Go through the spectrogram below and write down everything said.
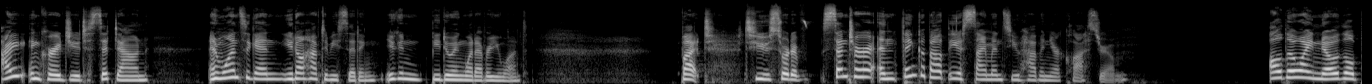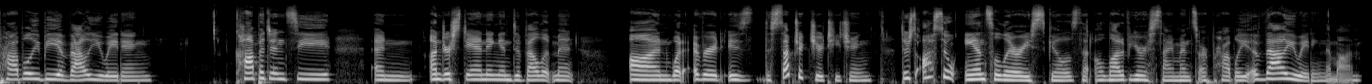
I encourage you to sit down, and once again, you don't have to be sitting, you can be doing whatever you want. But to sort of center and think about the assignments you have in your classroom. Although I know they'll probably be evaluating competency and understanding and development on whatever it is the subject you're teaching, there's also ancillary skills that a lot of your assignments are probably evaluating them on.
